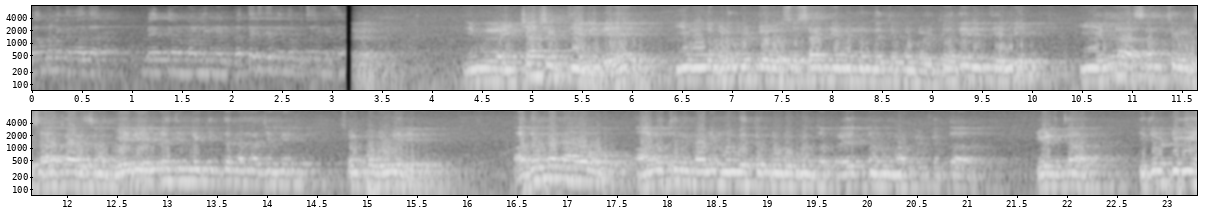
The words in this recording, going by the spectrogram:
ಪ್ರಾಮಾಣಿಕವಾದ ಪ್ರಯತ್ನವನ್ನು ಮಾಡಲಿಕ್ಕೆ ನಾನು ಬದ್ಧರಿದ್ದೇನೆ ಎಂಬ ವಿಚಾರಣೆ ನಿಮ್ಮ ಇಚ್ಛಾಶಕ್ತಿ ಏನಿದೆ ಈ ಒಂದು ಬಡಗುಬಿಟ್ಟು ಸೊಸೈಟಿಯನ್ನು ಮುಂದೆ ತಗೊಂಡು ಅದೇ ರೀತಿಯಲ್ಲಿ ಈ ಎಲ್ಲ ಸಂಸ್ಥೆಗಳು ಸಹಕಾರಿಸುವ ಬೇರೆ ಎಲ್ಲ ಜಿಲ್ಲೆಗಿಂತ ನಮ್ಮ ಜಿಲ್ಲೆ ಸ್ವಲ್ಪ ಒಳ್ಳೆಯದಿದೆ ಅದನ್ನು ನಾವು ಆಲೋಚನೆ ಮಾಡಿ ಮುಂದೆ ತಗೊಂಡು ಹೋಗುವಂಥ ಪ್ರಯತ್ನವನ್ನು ಮಾಡಬೇಕಂತ ಹೇಳ್ತಾ, ಇದರೊಟ್ಟಿಗೆ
